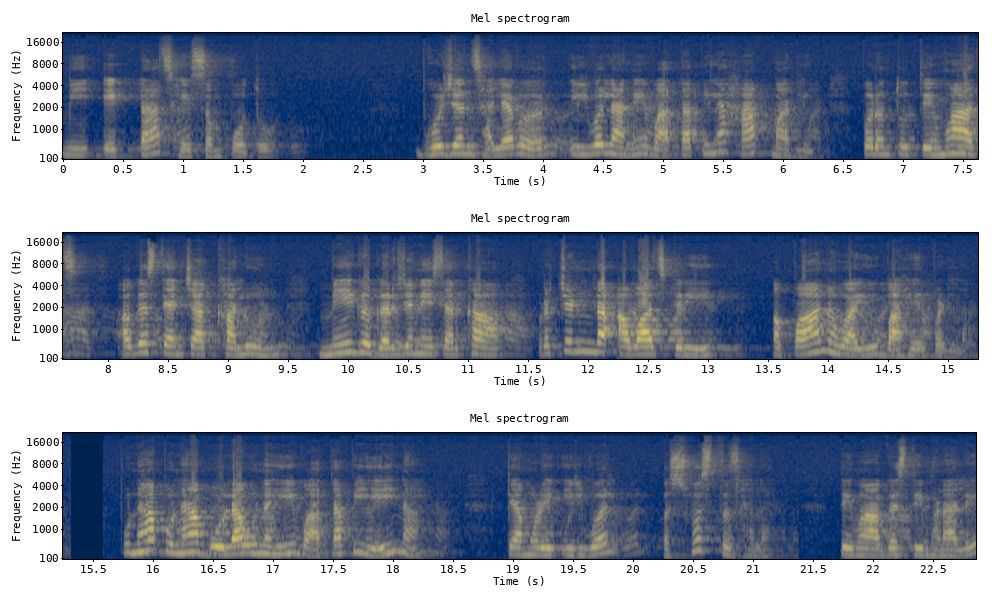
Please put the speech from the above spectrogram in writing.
मी एकटाच हे संपवतो. भोजन झाल्यावर इल्वलाने वातापीला हाक मारली. परंतु तेव्हाच अगस्त्यांच्या खालून मेघ गर्जनेसारखा प्रचंड आवाज करीत अपान वायू बाहेर पडला. पुन्हा पुन्हा बोलावूनही वातापी येईना. त्यामुळे इल्वल अस्वस्थ झाला. तेव्हा अगस्ती म्हणाले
